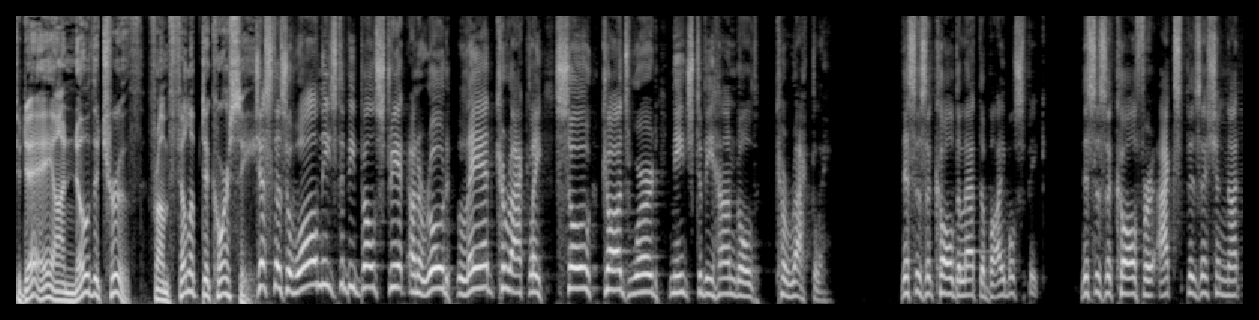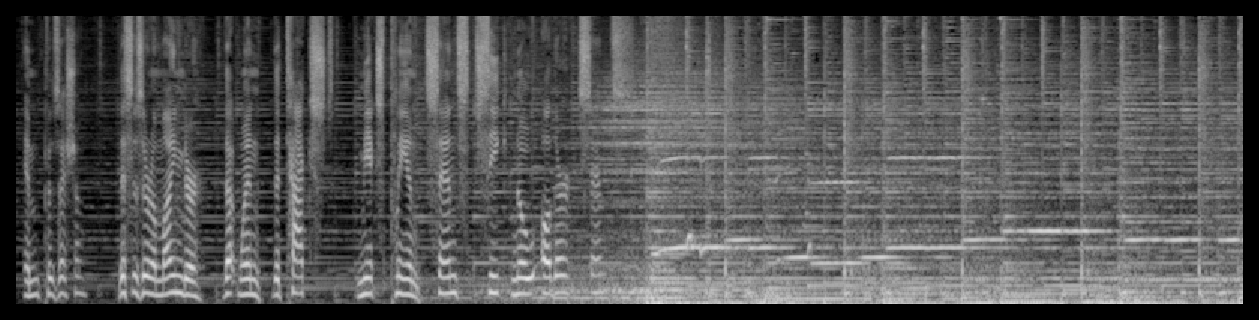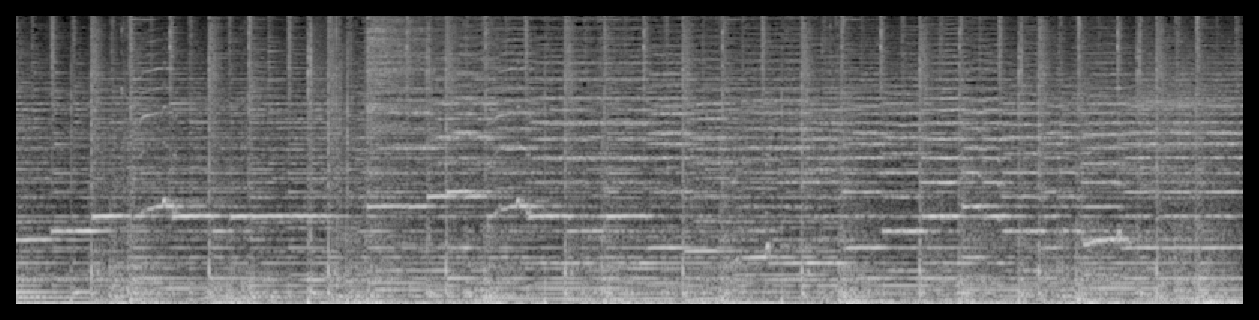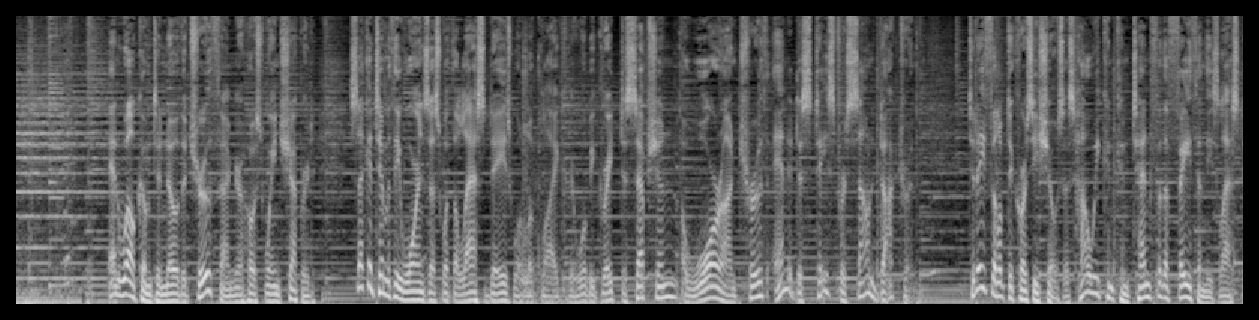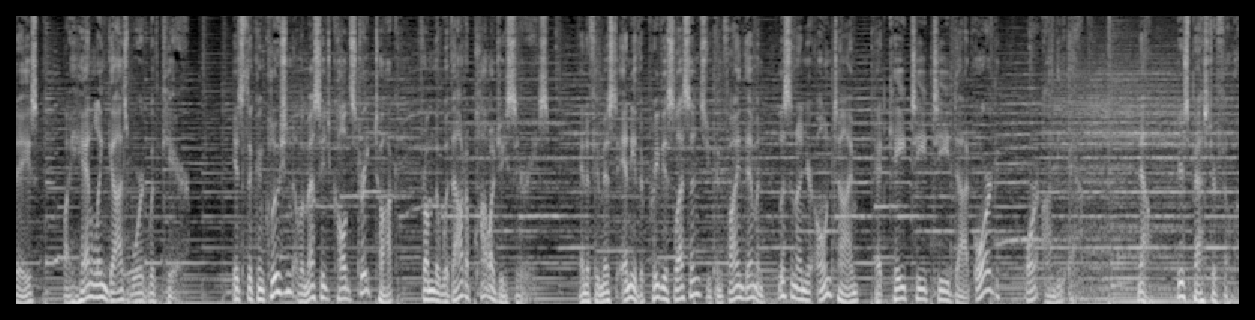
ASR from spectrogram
Today on Know the Truth from Philip De Courcy. Just as a wall needs to be built straight and a road laid correctly, so God's word needs to be handled correctly. This is a call to let the Bible speak. This is a call for exposition, not imposition. This is a reminder that when the text makes plain sense, seek no other sense. And welcome to Know the Truth. I'm your host, Wayne Shepherd. 2 Timothy warns us what the last days will look like. There will be great deception, a war on truth, and a distaste for sound doctrine. Today, Philip De Courcy shows us how we can contend for the faith in these last days by handling God's Word with care. It's the conclusion of a message called Straight Talk from the Without Apology series. And if you missed any of the previous lessons, you can find them and listen on your own time at ktt.org or on the app. Now, here's Pastor Philip.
